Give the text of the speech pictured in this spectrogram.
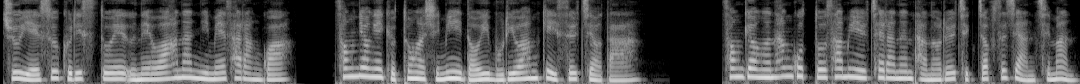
주 예수 그리스도의 은혜와 하나님의 사랑과 성령의 교통하심이 너희 무리와 함께 있을지어다. 성경은 한 곳도 삼위일체라는 단어를 직접 쓰지 않지만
